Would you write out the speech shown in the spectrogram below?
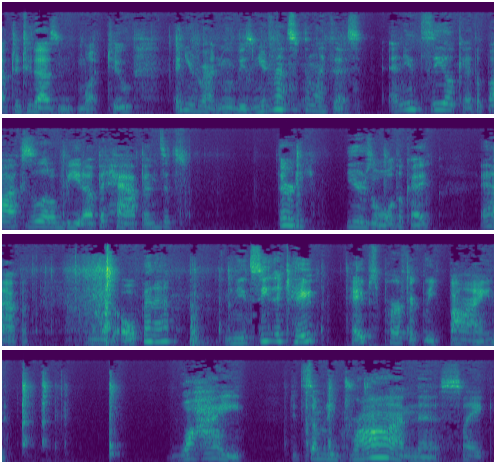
up to 2000, what, 2? And you'd rent movies, and you'd rent something like this. And you'd see, okay, the box is a little beat up, it happens, it's 30 years old, okay, it happens. And you'd open it, and you'd see the tape, tape's perfectly fine. Why did somebody draw on this? Like,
